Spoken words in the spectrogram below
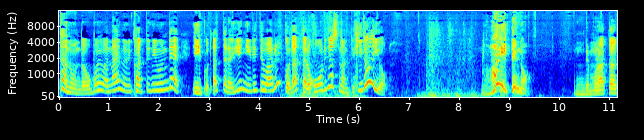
頼んだ覚えはないのに勝手に産んで、いい子だったら家に入れて悪い子だったら放り出すなんてひどいよ。何言ってんの？産んでもらった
